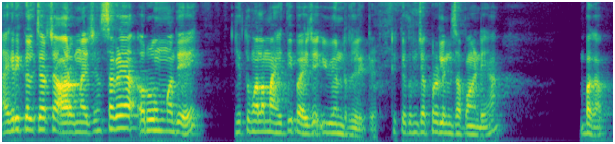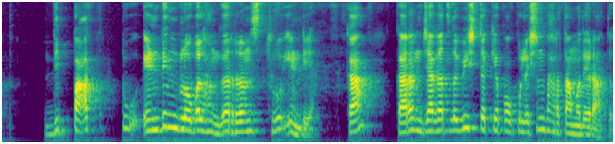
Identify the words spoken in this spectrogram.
ॲग्रिकल्चरच्या ऑर्गनायझेशन सगळ्या रोममध्ये आहे. हे तुम्हाला माहिती पाहिजे यू एन रिलेटेड ठीक आहे तुमच्या प्रिलिमचा पॉईंट आहे हा. बघा the path to ending global hunger runs through India का? कारण जगातलं वीस टक्के पॉप्युलेशन भारतामध्ये राहतं.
